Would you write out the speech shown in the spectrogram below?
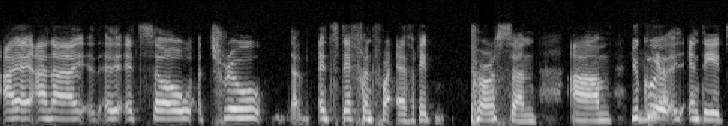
I and I. It's so true. It's different for every person. Um, you could indeed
